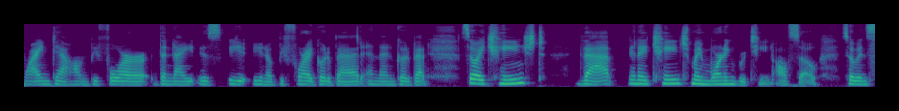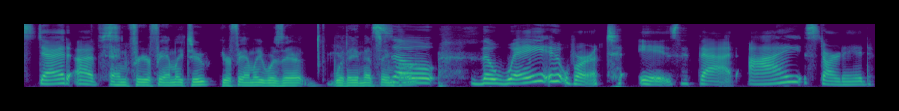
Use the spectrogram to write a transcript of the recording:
wind down before the night is you know before I go to bed and then go to bed. So I changed that and I changed my morning routine also. So instead of And for your family too? Your family was there were they in that same so boat? So the way it worked is that I started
